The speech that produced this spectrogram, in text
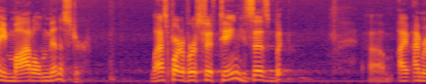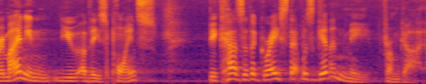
a model minister. Last part of verse 15, he says, But um, I, I'm reminding you of these points because of the grace that was given me from God.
